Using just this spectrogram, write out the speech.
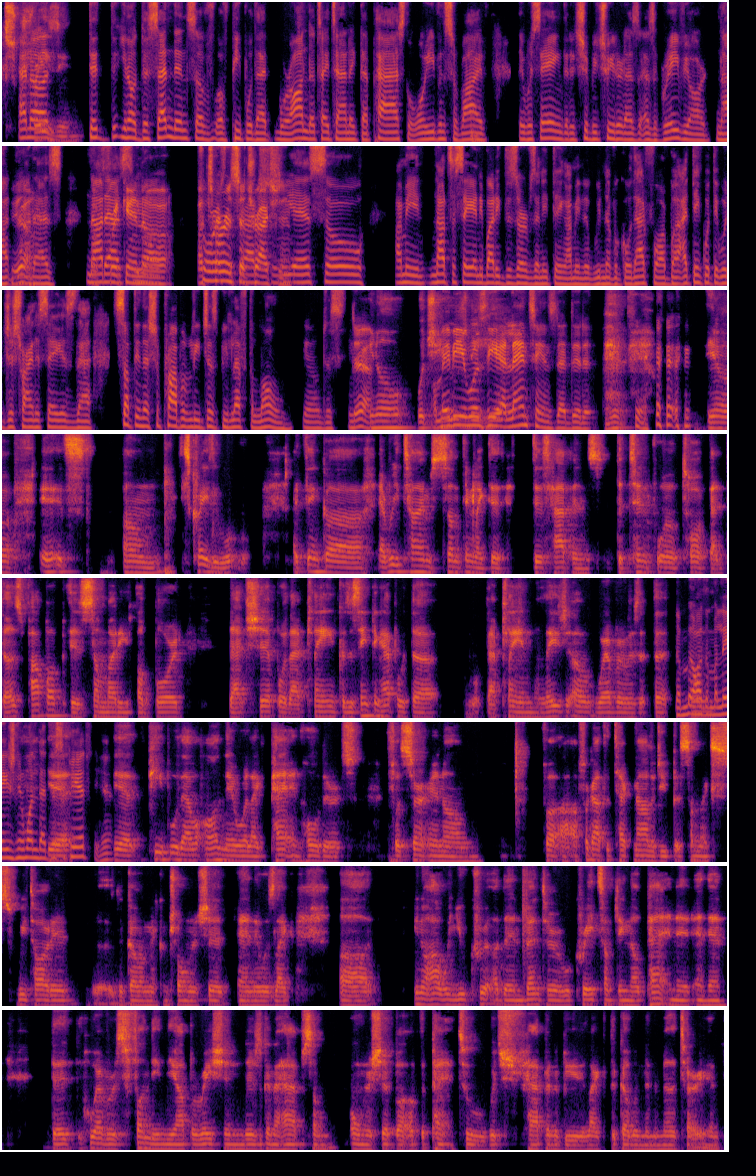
It's And, uh, crazy. the, the- you know descendants of of people that were on the Titanic that passed or even survived, they were saying that it should be treated as as a graveyard, not Yeah. not as A not as you know, uh, a tourist attraction. Yeah, so I mean, not to say anybody deserves anything. I mean, we never go that far, but I think what they were just trying to say is that something that should probably just be left alone. You know, just Yeah. You know what? or You maybe it was the hear- Atlanteans that did it. yeah. you know it's um it's crazy i think uh every time something like this this happens the tinfoil talk that does pop up is somebody aboard that ship or that plane because the same thing happened with the that plane malaysia or wherever was it the the the um, Malaysian one that yeah. disappeared. Yeah. yeah people that were on there were like patent holders for certain um for uh, i forgot the technology but some like retarded uh, the government controlling shit and it was like uh you know how when you cre- the inventor will create something they'll patent it and then the whoever is funding the operation there's going to have some ownership of the patent too which happen to be like the government and military and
